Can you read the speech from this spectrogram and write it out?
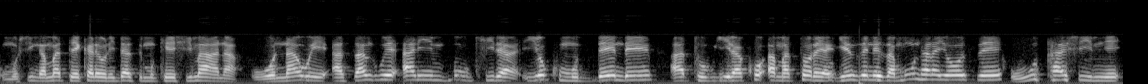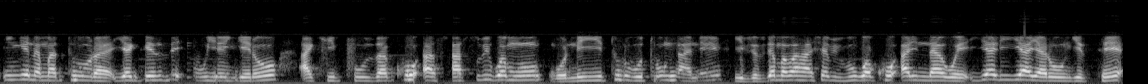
umushingamateka Leonidas Mukeshimana uwo nawe asanzwe ari imbukira yo ku mudende atubwira ko amatora yagenze neza mu ntara yose utashimye ingene amatora yagenze ubuyengero akipfuza ko asubirwamo ngo niyitura ubutungane ibyo by'amabahasha bivugwa ko ari nawe yari yayarungitse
